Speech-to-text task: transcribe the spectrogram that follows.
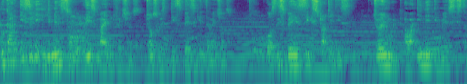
We can easily eliminate some of these mild infections just with these basic interventions because these basic strategies joined with our innate immune system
